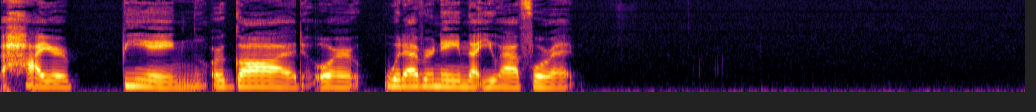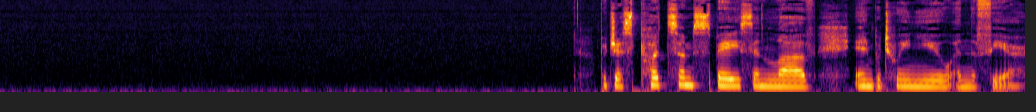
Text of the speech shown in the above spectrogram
higher being or God or whatever name that you have for it. But just put some space and love in between you and the fear.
